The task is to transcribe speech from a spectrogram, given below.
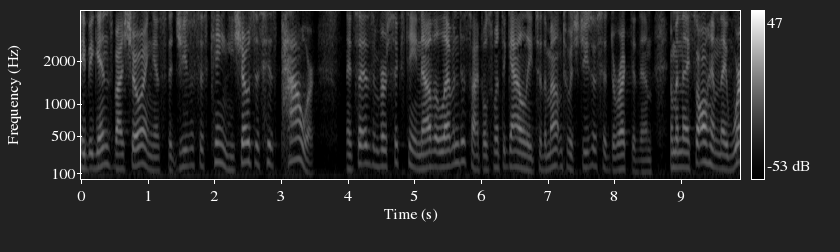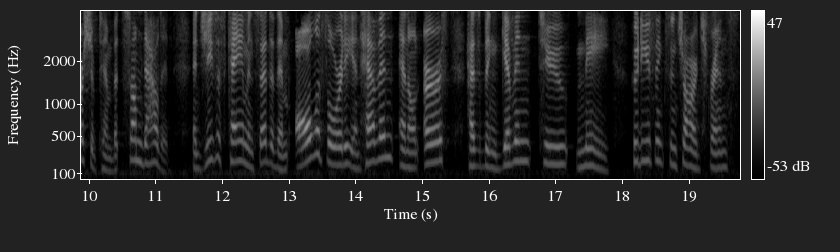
He begins by showing us that Jesus is king, he shows us his power. It says in verse 16 Now the eleven disciples went to Galilee, to the mountain to which Jesus had directed them. And when they saw him, they worshipped him, but some doubted. And Jesus came and said to them, All authority in heaven and on earth has been given to me. Who do you think's in charge, friends?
